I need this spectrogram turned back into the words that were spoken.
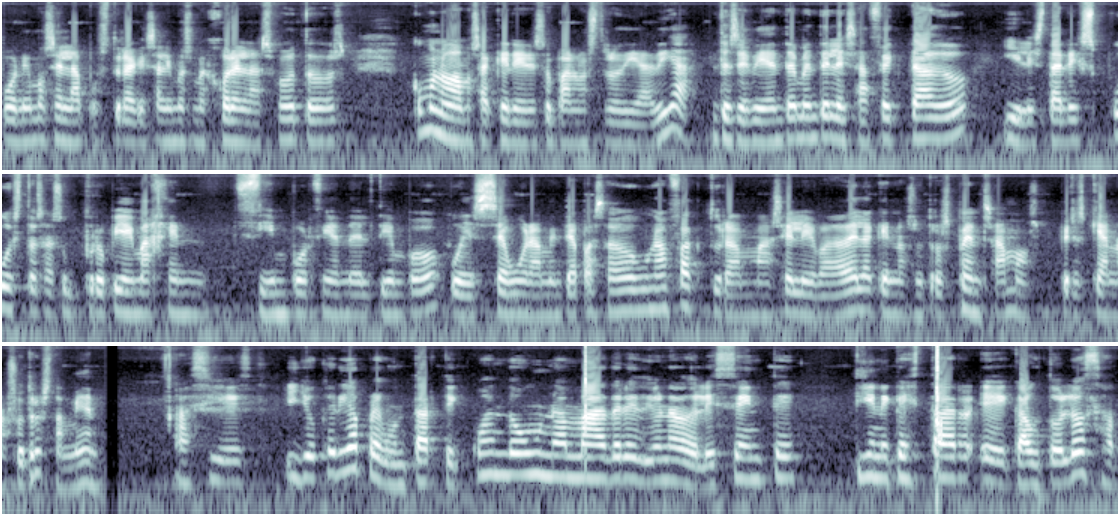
ponemos en la postura que salimos mejor en las fotos, ¿cómo no vamos a querer eso para nuestro día a día? Entonces, evidentemente les ha afectado y el estar expuestos a su propia imagen 100% del tiempo, pues seguramente ha pasado una factura más elevada de la que nosotros pensamos, pero es que a nosotros también. Así es. Y yo quería preguntarte, ¿cuándo una madre de un adolescente tiene que estar eh, cautelosa.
